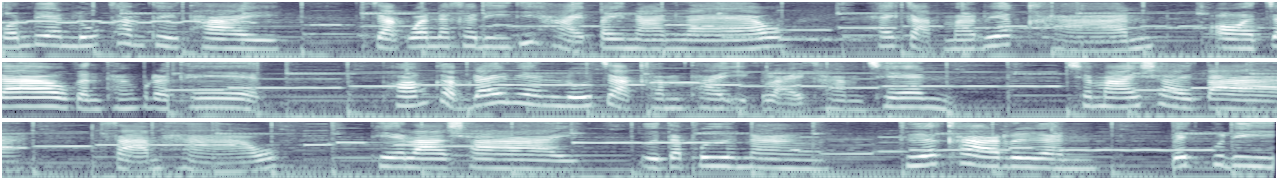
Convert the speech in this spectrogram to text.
ค้นเรียนรู้คำไทยจากวรรณคดีที่หายไปนานแล้ว ให้กลับมาเรียกขานออเจ้ากันทั้งประเทศ พร้อมกับได้เรียนรู้จากคำไทยอีกหลายคำเช่น ชไม้ชายตา สามหาว เพลาชาย อือตะปือนังเทือคาเรือน เวทกุดี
